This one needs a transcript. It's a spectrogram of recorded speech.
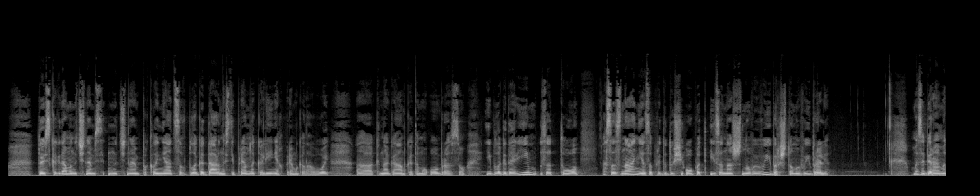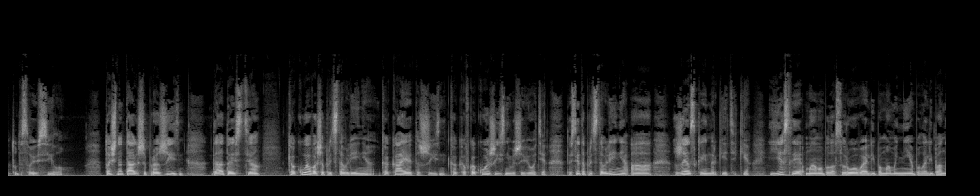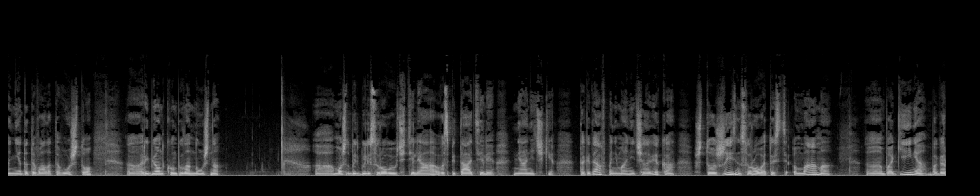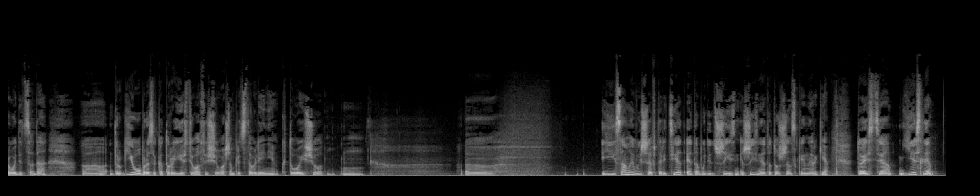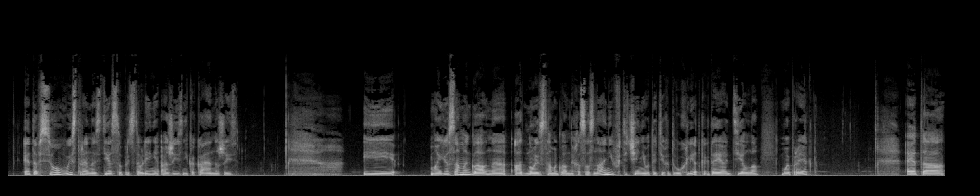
То есть, когда мы начинаем, начинаем поклоняться в благодарности, прямо на коленях, прям головой э, к ногам, к этому образу, и благодарим за то осознание, за предыдущий опыт и за наш новый выбор, что мы выбрали, мы забираем оттуда свою силу. Точно так же про жизнь, да, то есть э, Какое ваше представление? Какая это жизнь? Как, в какой жизни вы живете? То есть это представление о женской энергетике. Если мама была суровая, либо мамы не было, либо она не додавала того, что э, ребенку было нужно, а, может быть, были суровые учителя, воспитатели, нянечки, тогда в понимании человека, что жизнь суровая, то есть мама, а, богиня, Богородица, да, а, другие образы, которые есть у вас еще в вашем представлении, кто еще э, и самый высший авторитет — это будет жизнь. Жизнь — это тоже женская энергия. То есть э, если это все выстроено с детства, представление о жизни, какая она жизнь. И мое самое главное, одно из самых главных осознаний в течение вот этих двух лет, когда я делала мой проект, это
